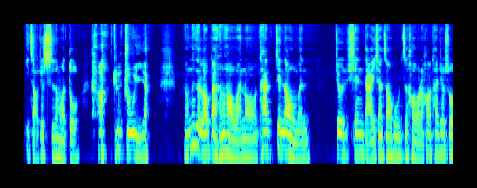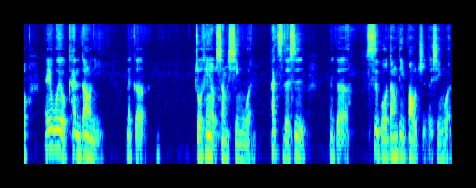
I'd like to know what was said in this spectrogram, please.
一早就吃那么多，跟猪一样。然后那个老板很好玩哦，他见到我们就先打一下招呼之后，然后他就说。哎，我有看到你那个昨天有上新闻，他指的是那个四国当地报纸的新闻，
